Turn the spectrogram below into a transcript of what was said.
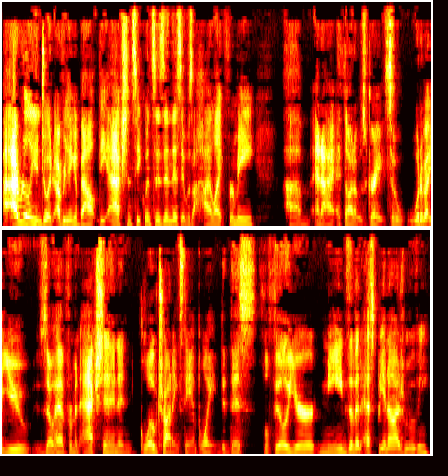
I really enjoyed everything about the action sequences in this. It was a highlight for me. Um, and I, I, thought it was great. So what about you, Zoheb, from an action and globetrotting standpoint? Did this fulfill your needs of an espionage movie?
